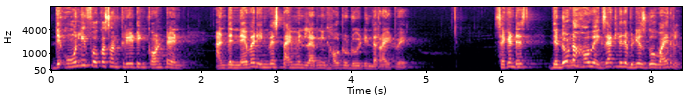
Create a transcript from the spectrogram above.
they only focus on creating content and they never invest time in learning how to do it in the right way. Second is they don't know how exactly the videos go viral.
